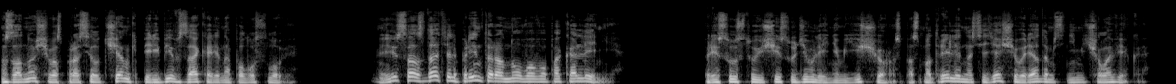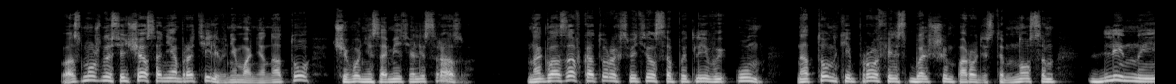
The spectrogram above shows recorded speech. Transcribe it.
Заносчиво спросил Ченг, перебив Закари на полуслове. И создатель принтера нового поколения. Присутствующие с удивлением еще раз посмотрели на сидящего рядом с ними человека. Возможно, сейчас они обратили внимание на то, чего не заметили сразу. На глаза, в которых светился пытливый ум, на тонкий профиль с большим породистым носом, длинные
